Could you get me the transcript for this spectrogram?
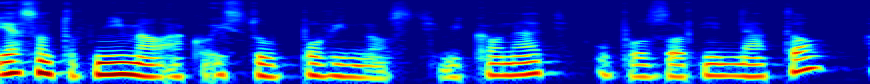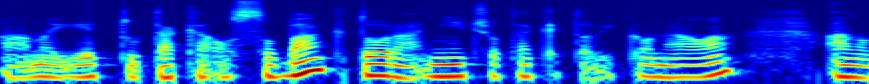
Ja som to vnímal ako istú povinnosť vykonať, upozorniť na to, áno, je tu taká osoba, ktorá niečo takéto vykonala. Áno,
